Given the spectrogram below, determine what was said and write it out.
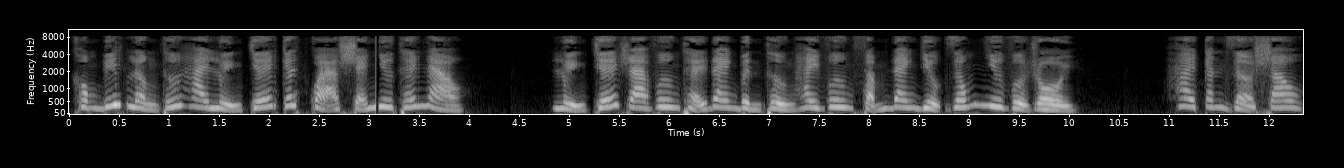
không biết lần thứ hai luyện chế kết quả sẽ như thế nào. Luyện chế ra vương thể đang bình thường hay vương phẩm đang dược giống như vừa rồi. Hai canh giờ sau.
